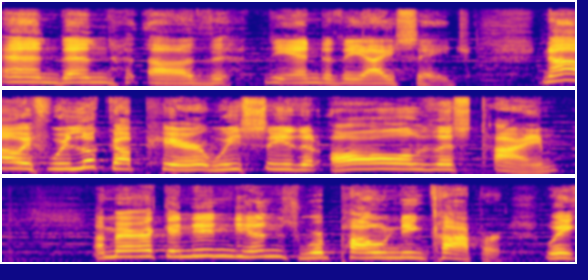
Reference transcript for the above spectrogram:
And then uh, the, the end of the Ice Age. Now, if we look up here, we see that all this time, American Indians were pounding copper. We,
